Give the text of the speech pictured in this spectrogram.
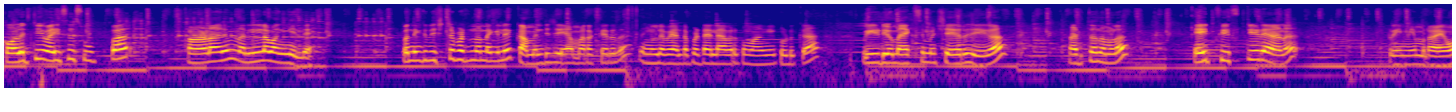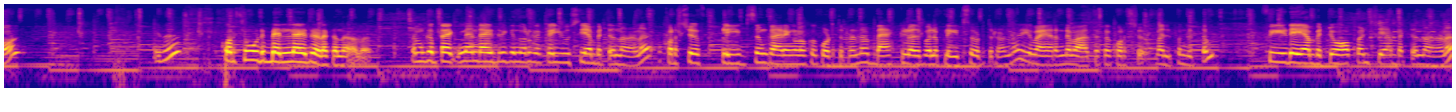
ക്വാളിറ്റി വൈസ് സൂപ്പർ കാണാനും നല്ല ഭംഗിയില്ലേ? അപ്പോൾ നിങ്ങൾക്ക് ഇത് ഇഷ്ടപ്പെടുന്നുണ്ടെങ്കിൽ കമന്റ് ചെയ്യാൻ മറക്കരുത്. നിങ്ങളുടെ വേണ്ടപ്പെട്ട എല്ലാവർക്കും വാങ്ങി കൊടുക്കുക. വീഡിയോ മാക്സിമം ഷെയർ ചെയ്യുക. അടുത്ത നമ്മൾ എയ്റ്റ് ഫിഫ്റ്റിയുടെ ആണ് പ്രീമിയം റയോൺ. ഇത് കുറച്ചും കൂടി ബെല്ലായിട്ട് കിടക്കുന്നതാണ്. നമുക്ക് പ്രഗ്നന്റ് ആയിട്ടിരിക്കുന്നവർക്കൊക്കെ യൂസ് ചെയ്യാൻ പറ്റുന്നതാണ്. കുറച്ച് പ്ലീറ്റ്സും കാര്യങ്ങളൊക്കെ കൊടുത്തിട്ടുണ്ട്. ബാക്കിൽ അതുപോലെ പ്ലീറ്റ്സ് കൊടുത്തിട്ടുണ്ട്. ഈ വയറിന്റെ ഭാഗത്തൊക്കെ കുറച്ച് വലിപ്പം കിട്ടും. ഫീഡ് ചെയ്യാൻ പറ്റും ഓപ്പൺ ചെയ്യാൻ പറ്റുന്നതാണ്.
